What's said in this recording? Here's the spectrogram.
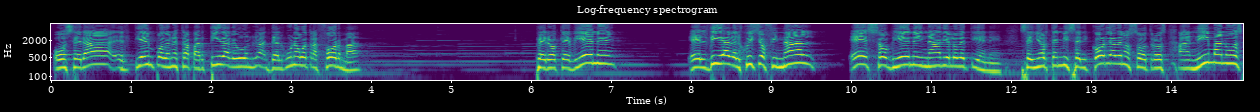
o será el tiempo de nuestra partida de, de alguna u otra forma? Pero que viene el día del juicio final eso viene y nadie lo detiene. Señor, ten misericordia de nosotros. Anímanos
